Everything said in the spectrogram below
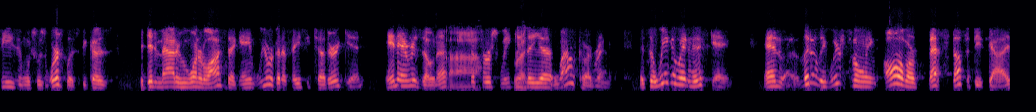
season, which was worthless because it didn't matter who won or lost that game. We were going to face each other again in Arizona uh, the first week right. in the uh, wild card round. And so we go into this game, and literally we're throwing all of our best stuff at these guys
